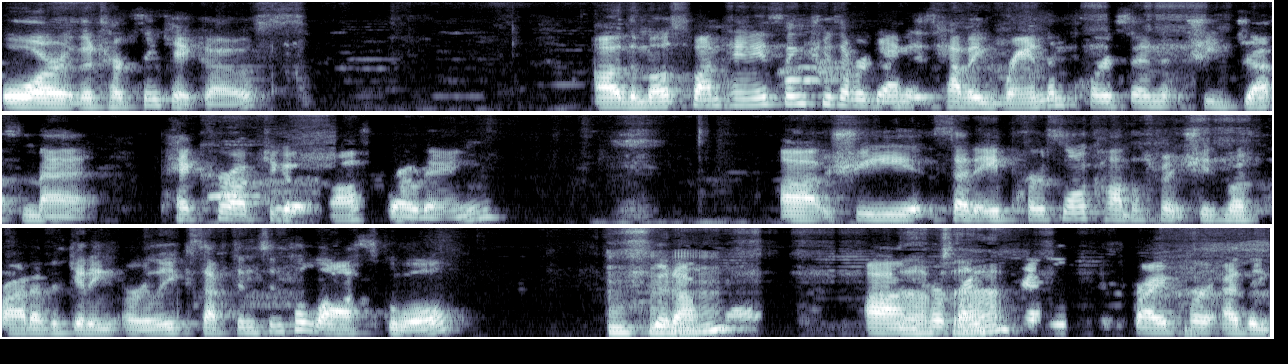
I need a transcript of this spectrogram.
or the Turks and Caicos. Uh, the most spontaneous thing she's ever done is have a random person she just met pick her up to go off roading. Uh, she said a personal accomplishment she's most proud of is getting early acceptance into law school. Good on that. Um, her friends that. describe her as a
